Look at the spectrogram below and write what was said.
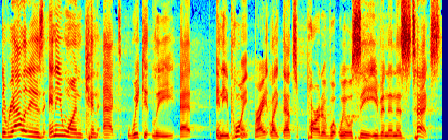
the reality is, anyone can act wickedly at any point, right? Like, that's part of what we will see even in this text.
